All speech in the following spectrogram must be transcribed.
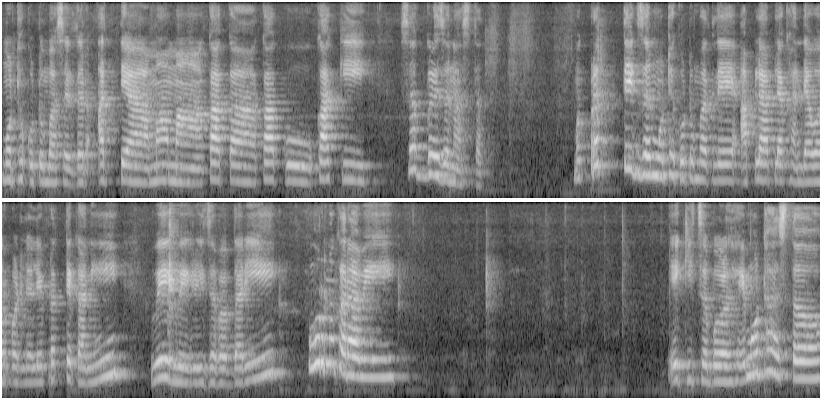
मोठं कुटुंब असेल तर आत्या मामा काका काकू काकी सगळेजण असतात. मग प्रत्येकजण मोठे कुटुंबातले आपल्या आपल्या खांद्यावर पडलेले प्रत्येकाने वेगवेगळी जबाबदारी पूर्ण करावी. एकीचं बळ हे मोठं असतं.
